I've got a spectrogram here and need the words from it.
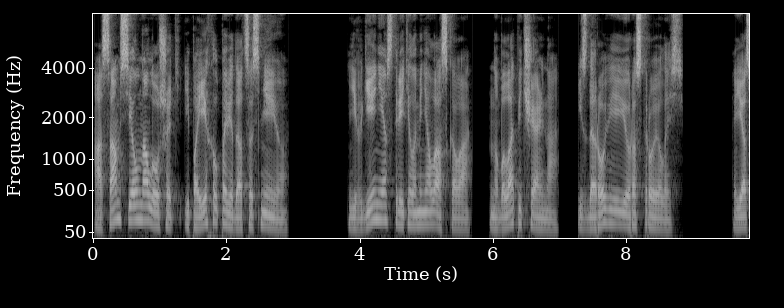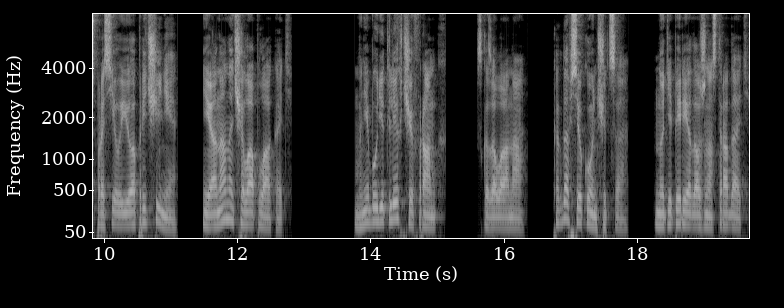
а сам сел на лошадь и поехал повидаться с нею. Евгения встретила меня ласково, но была печальна, и здоровье ее расстроилось. Я спросил ее о причине, и она начала плакать. «Мне будет легче, Франк», – сказала она, – «когда все кончится. Но теперь я должна страдать.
